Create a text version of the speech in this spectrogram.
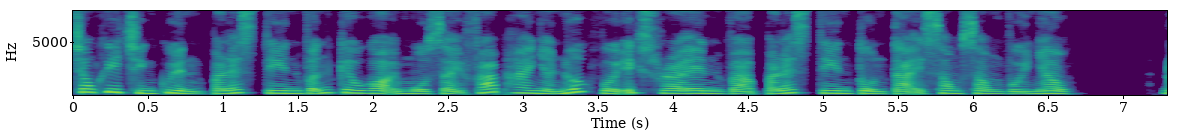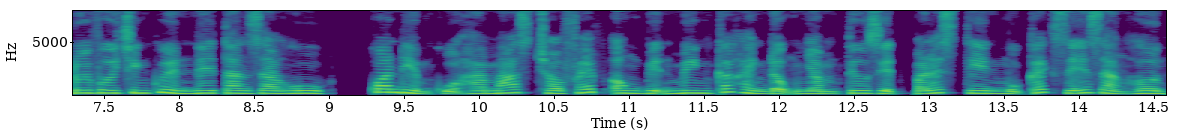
trong khi chính quyền Palestine vẫn kêu gọi một giải pháp hai nhà nước với Israel và Palestine tồn tại song song với nhau. Đối với chính quyền Netanyahu, quan điểm của Hamas cho phép ông biện minh các hành động nhằm tiêu diệt Palestine một cách dễ dàng hơn.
